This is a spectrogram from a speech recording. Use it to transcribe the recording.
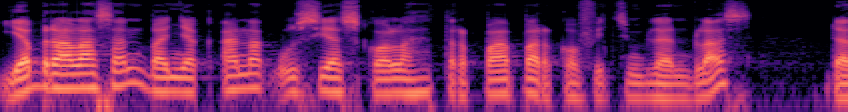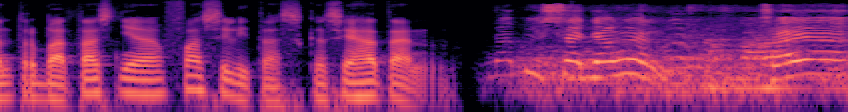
Ia beralasan banyak anak usia sekolah terpapar COVID-19 dan terbatasnya fasilitas kesehatan. Tidak bisa, jangan. Saya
